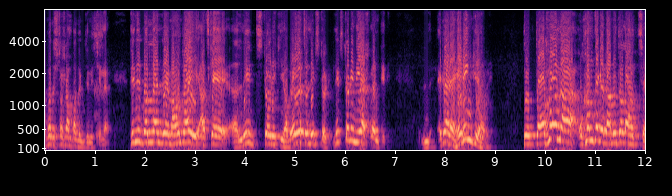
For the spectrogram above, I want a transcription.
উপদেষ্টা সম্পাদক যিনি ছিলেন। তিনি বললেন যে মাহমুদ ভাই, আজকে লিড স্টোরি কি হবে? এই হচ্ছে লিড স্টোরি লিড স্টোরি নিয়ে আসলেন তিনি। এটার হেডিং কি হবে? তো তখন ওখান থেকে দাবি তোলা হচ্ছে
